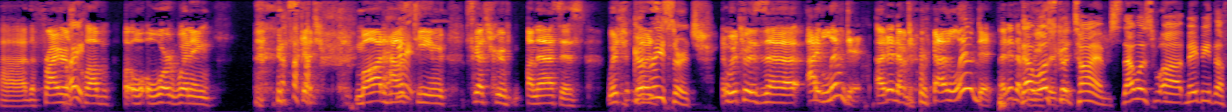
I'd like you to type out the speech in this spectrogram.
Uh, the Friars right. Club award winning sketch mod house team sketch group Onassis, which good was, research. Which was uh, I lived it. I didn't have to. I lived it. I didn't have. That was good it. times. That was uh, maybe the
